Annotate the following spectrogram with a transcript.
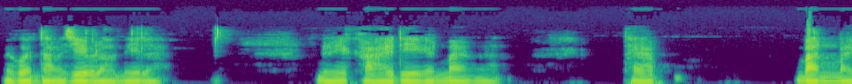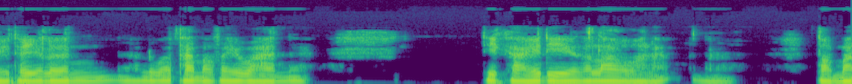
ไม่ควรทำอาชีพเหล่านี้แหละ นี้ขายดีกันมากแถบบันใหม่ทยเลินหรือว่าทำมาไฟหวานเนี่ยที่ขายดีก็เล่าอะละต่อมา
